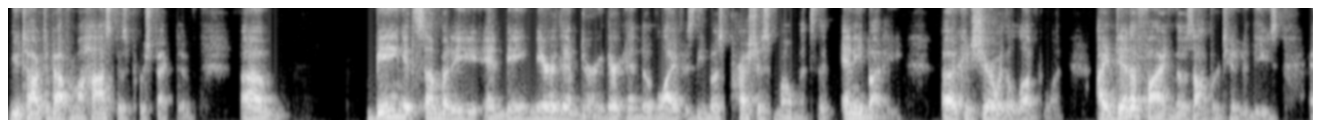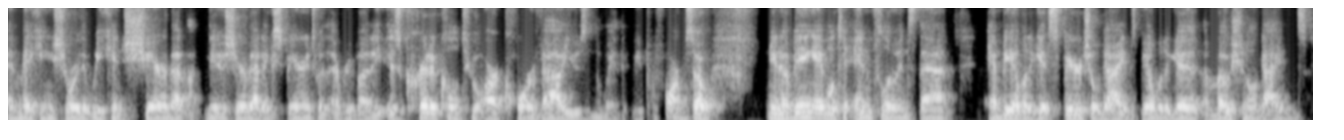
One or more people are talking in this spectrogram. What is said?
You talked about from a hospice perspective. Um, being at somebody and being near them during their end of life is the most precious moments that anybody uh, could share with a loved one identifying those opportunities and making sure that we can share that you know share that experience with everybody is critical to our core values in the way that we perform so you know being able to influence that and be able to get spiritual guidance be able to get emotional guidance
